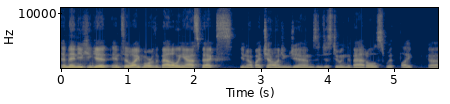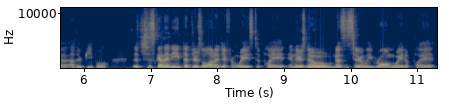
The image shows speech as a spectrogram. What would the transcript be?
and then you can get into like more of the battling aspects, you know, by challenging gyms and just doing the battles with like uh, other people. It's just kind of neat that there's a lot of different ways to play it, and there's no necessarily wrong way to play it.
